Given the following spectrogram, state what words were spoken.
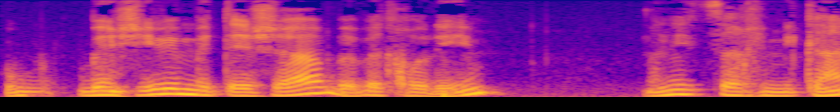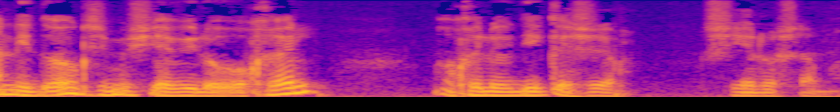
הוא בן 79 בבית חולים, ואני צריך מכאן לדאוג שמישהו יביא לו אוכל, אוכל יהודי כשר, שיהיה לו שמה.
